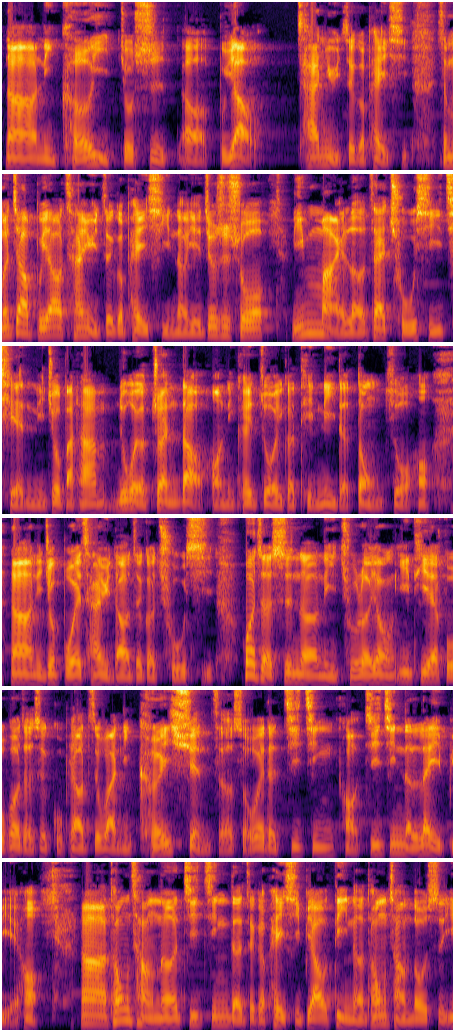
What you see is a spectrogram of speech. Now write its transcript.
那你可以就是呃不要参与这个配息。什么叫不要参与这个配息呢？也就是说，你买了在除息前，你就把它如果有赚到哦，你可以做一个停利的动作哈，那你就不会参与到这个除息。或者是呢，你除了用 ETF 或者是股票之外，你可以选择所谓的基金哈，基金的类别哈。那通常呢，基金的这个配息标的呢，通常都是一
